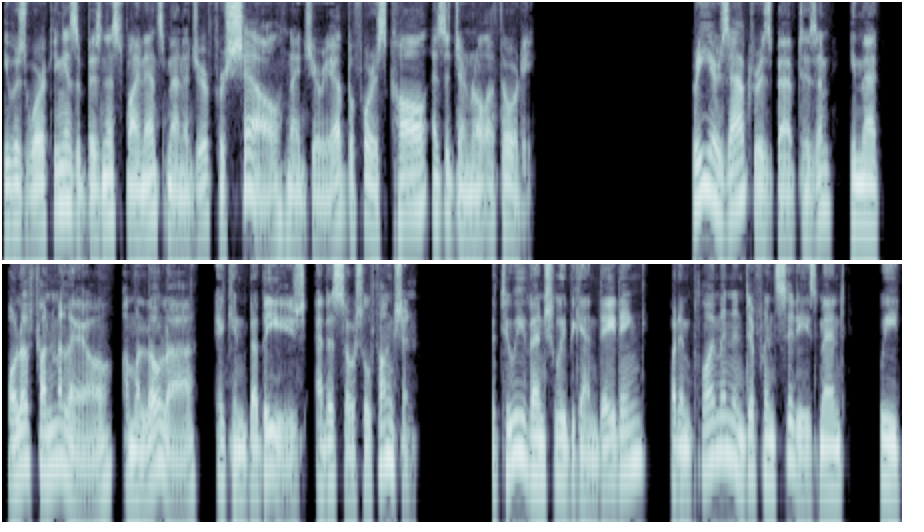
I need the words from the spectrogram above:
He was working as a business finance manager for Shell, Nigeria, before his call as a general authority. Three years after his baptism, he met Olafunmaleo Amalola Ekinbabij at a social function. The two eventually began dating, but employment in different cities meant we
